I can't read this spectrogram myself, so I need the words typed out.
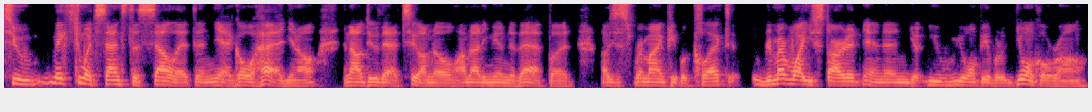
too makes too much sense to sell it, then yeah, go ahead, you know, and I'll do that too. I'm no, I'm not immune to that, but I'll just remind people collect. Remember why you started, and then you you, you won't be able to, you won't go wrong.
